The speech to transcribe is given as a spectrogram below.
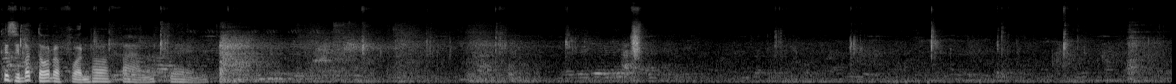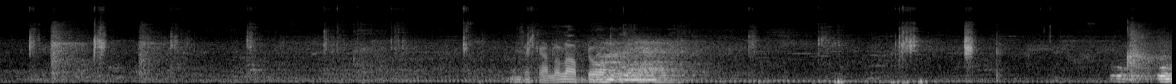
คือสิบ่ตกดอกฝนเพราะว่าฝ้ามันแจ้งจ้ะบ รรยากาศรอบๆโดมก็จะกุ้งกุ้ง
